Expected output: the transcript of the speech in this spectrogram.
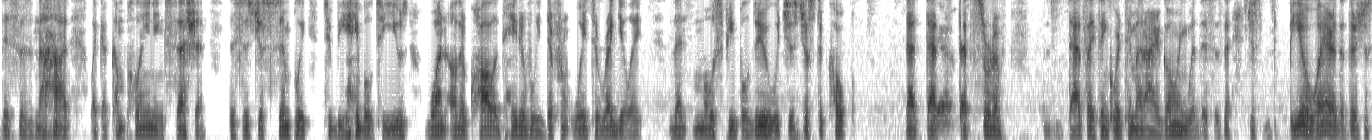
this is not like a complaining session. This is just simply to be able to use one other qualitatively different way to regulate than most people do, which is just to cope. That that's yeah. that's sort of that's I think where Tim and I are going with this is that just be aware that there's just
